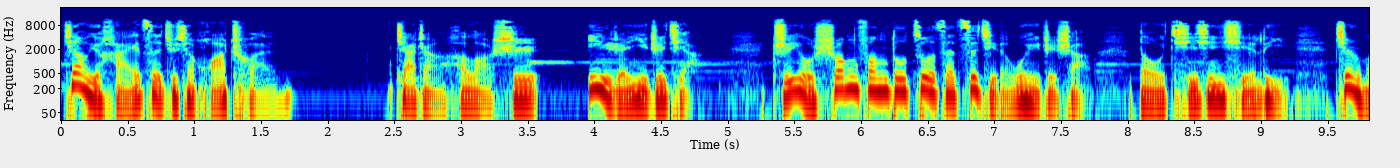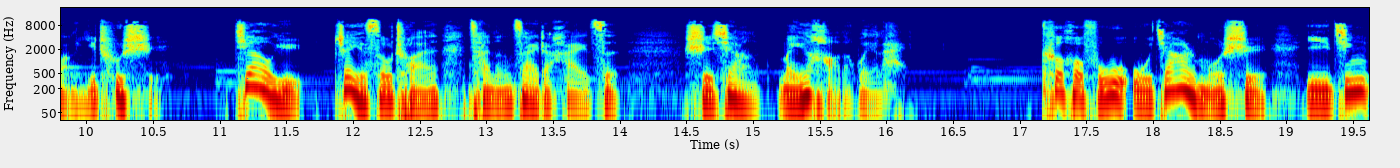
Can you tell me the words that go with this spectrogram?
教育孩子就像划船，家长和老师一人一只桨，只有双方都坐在自己的位置上，都齐心协力，劲儿往一处使，教育这艘船才能载着孩子。驶向美好的未来。课后服务五加二模式已经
